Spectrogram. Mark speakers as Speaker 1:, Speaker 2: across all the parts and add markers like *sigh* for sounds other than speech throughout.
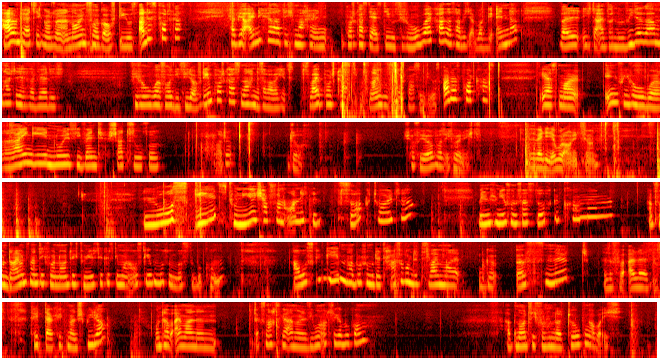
Speaker 1: Hallo und herzlich willkommen zu einer neuen Folge auf Dios Alles Podcast. Ich habe ja eigentlich gesagt, ich mache einen Podcast, der heißt Dios FIFA Mobile Cast. Das habe ich aber geändert, weil ich da einfach nur Wiedergaben hatte. Deshalb werde ich FIFA Mobile Folge jetzt wieder auf dem Podcast machen. Deshalb habe ich jetzt zwei Podcasts, Dios Minecraft Podcast und Dios Alles Podcast. Erstmal in FIFA Mobile reingehen, neues Event, Schatzsuche. Warte. So. Ich hoffe, ihr hört was, ich höre nichts. Also werdet ihr wohl auch nichts hören. Los geht's, Turnier. Ich habe schon ordentlich gezockt heute. Bin im Turnier von fast durchgekommen. Hab von 23 von 90 Turniertickets, die man ausgeben muss, um was zu bekommen. Ausgegeben, habe schon mit der Tafelrunde zweimal geöffnet. Also für alle, da kriegt man einen Spieler. Und habe einmal einen 86er, einmal einen 87er bekommen. Hab 90 von 100 Token, aber ich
